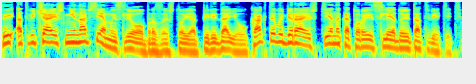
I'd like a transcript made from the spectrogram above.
Ты отвечаешь не на все мысли-образы, что я передаю. Как ты выбираешь те, на которые следует ответить?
